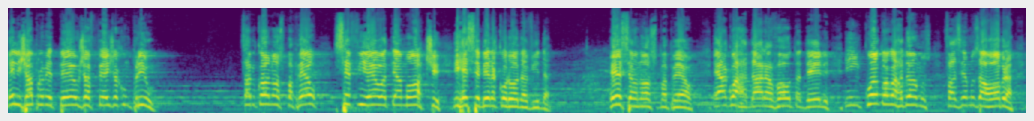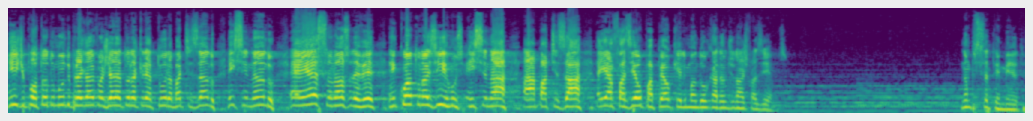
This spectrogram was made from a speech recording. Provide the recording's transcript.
ele já prometeu, já fez, já cumpriu. Sabe qual é o nosso papel? Ser fiel até a morte e receber a coroa da vida. Esse é o nosso papel, é aguardar a volta dele. E enquanto aguardamos, fazemos a obra, ir de por todo mundo e pregar o evangelho a toda criatura, batizando, ensinando. É esse o nosso dever. Enquanto nós irmos ensinar a batizar e a fazer o papel que ele mandou cada um de nós fazermos. Não precisa ter medo.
